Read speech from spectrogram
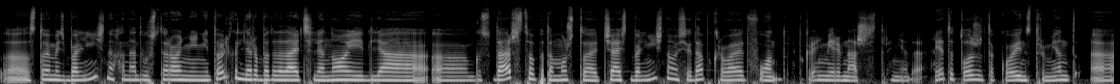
э, стоимость больничных, она двусторонняя не только для работодателя, но и для э, государства, потому что часть больничного всегда покрывает фонд, по крайней мере, в нашей стране, да. Это тоже такой инструмент э,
